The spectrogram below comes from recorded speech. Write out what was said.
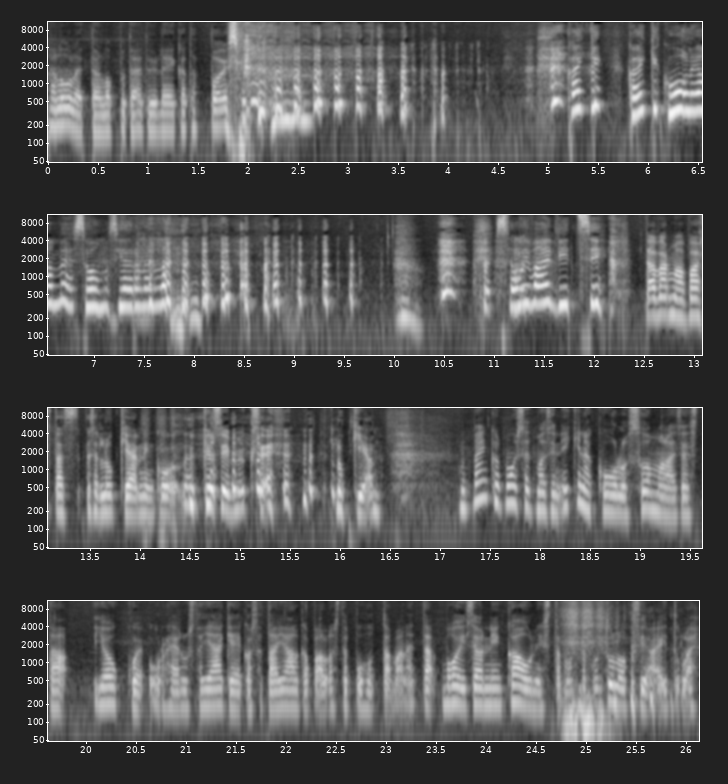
Mä luulen, että tämä loppu täytyy leikata pois. Kaikki, kaikki kuulijamme Suomusjärvellä. Se oli vain vitsi. Tämä varmaan vastasi sen lukijan niin kuin, kysymykseen. lukijan. Mutta mä en kyllä muista, että mä olisin ikinä kuullut suomalaisesta joukkueurheilusta, jääkiekosta tai jalkapallosta puhuttavan, että voi se on niin kaunista, mutta kun tuloksia ei tule.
